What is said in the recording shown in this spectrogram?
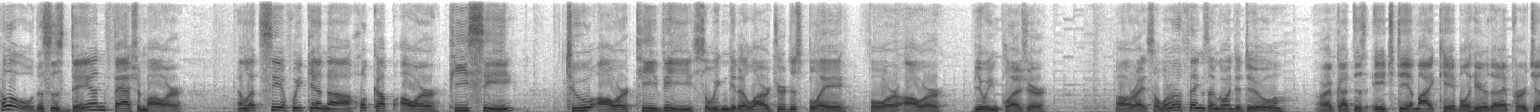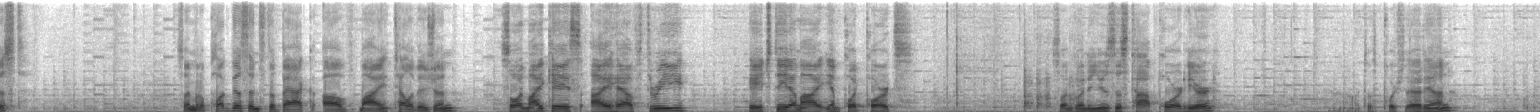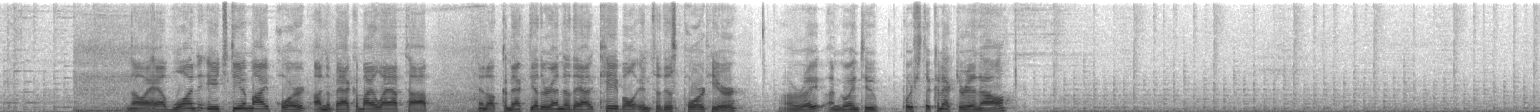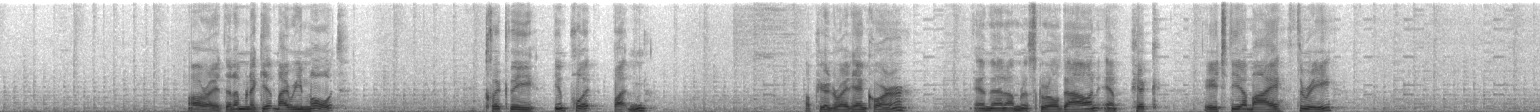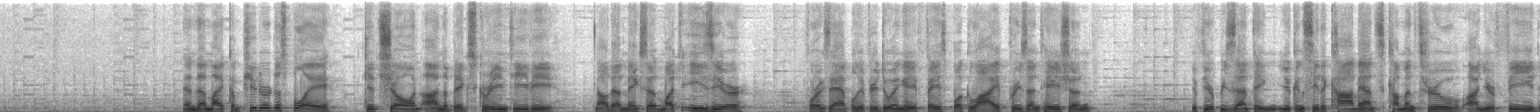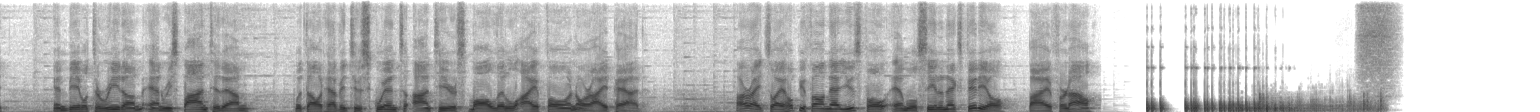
Hello, this is Dan Faschingbauer and let's see if we can uh, hook up our PC to our TV so we can get a larger display for our viewing pleasure. Alright, so one of the things I'm going to do, I've got this HDMI cable here that I purchased. So I'm going to plug this into the back of my television. So in my case, I have three HDMI input ports. So I'm going to use this top port here. I'll just push that in. Now I have one HDMI port on the back of my laptop and I'll connect the other end of that cable into this port here. Alright, I'm going to push the connector in now. Alright, then I'm going to get my remote, click the input button up here in the right hand corner and then I'm going to scroll down and pick HDMI 3 and then my computer display gets shown on the big screen TV. Now that makes it much easier for example if you're doing a Facebook live presentation if you're presenting you can see the comments coming through on your feed and be able to read them and respond to them without having to squint onto your small little iPhone or iPad. Alright, so I hope you found that useful and we'll see you in the next video. Bye for now.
